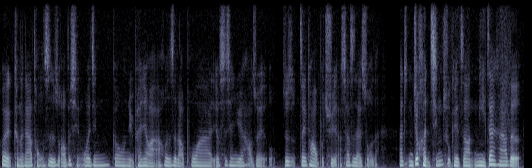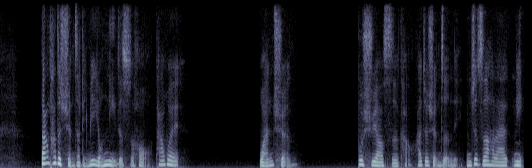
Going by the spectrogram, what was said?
会可能跟他同事说：“哦，不行，我已经跟我女朋友啊，或者是老婆啊，有事先约好，所以就是这一趟我不去了，下次再说的。”啊，你就很清楚可以知道，你在他的当他的选择里面有你的时候，他会完全不需要思考，他就选择你，你就知道他在你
